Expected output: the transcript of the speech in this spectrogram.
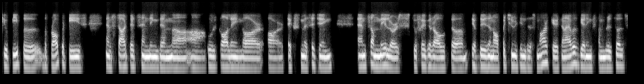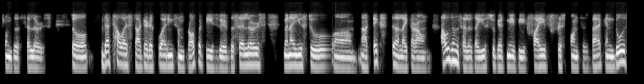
few people the properties and started sending them uh, uh, cold calling or or text messaging and some mailers to figure out uh, if there's an opportunity in this market and i was getting some results from the sellers so that's how i started acquiring some properties where the sellers when i used to um, uh, text uh, like around 1000 sellers i used to get maybe five responses back and those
